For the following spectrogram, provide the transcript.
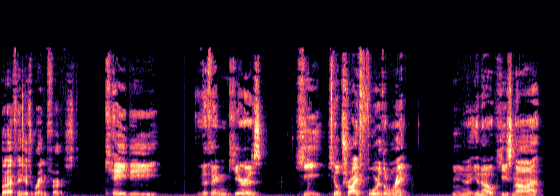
but I think it's ring first. KD the thing here is he he'll try for the ring. You know, he's not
